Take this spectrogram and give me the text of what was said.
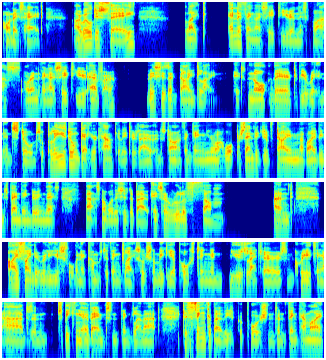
on its head. I will just say, like anything I say to you in this class or anything I say to you ever, this is a guideline. It's not there to be written in stone. So please don't get your calculators out and start thinking, you know, what percentage of time have I been spending doing this? That's not what this is about. It's a rule of thumb. And I find it really useful when it comes to things like social media posting and newsletters and creating ads and speaking at events and things like that to think about these proportions and think, am I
